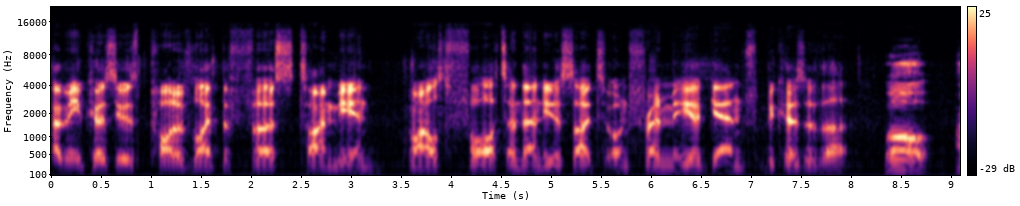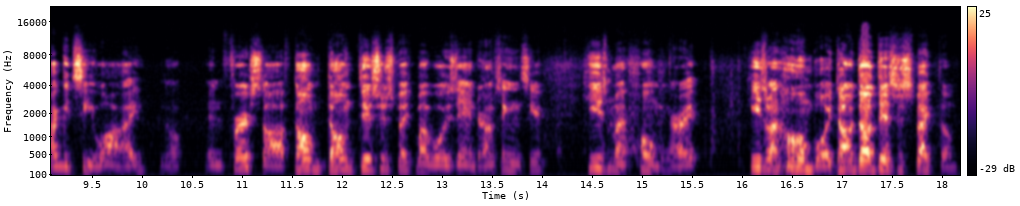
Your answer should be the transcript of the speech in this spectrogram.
I mean because he was part of like the first time me and Miles fought, and then he decided to unfriend me again because of that. Well, I could see why. No. And first off, don't don't disrespect my boy Xander. I'm saying this here. He's my homie, alright? He's my homeboy. Don't don't disrespect him.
